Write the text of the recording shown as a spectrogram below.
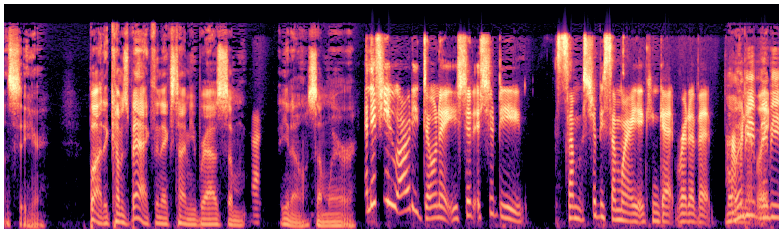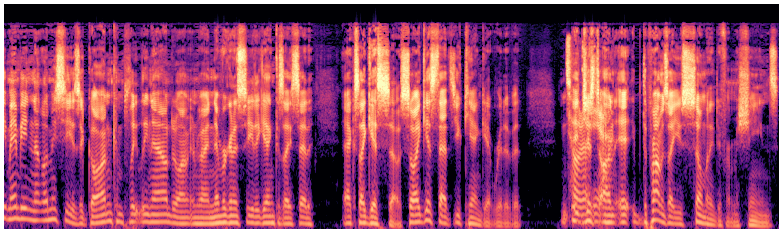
Let's see here, but it comes back the next time you browse some, you know, somewhere. and if you already donate, you should. It should be some. Should be somewhere you can get rid of it Well, maybe maybe maybe. no, let me see. Is it gone completely now? Do I, am I never going to see it again? Because I said X. I guess so. So I guess that's you can't get rid of it. It Totally, just yeah. on it, the problem is I use so many different machines.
